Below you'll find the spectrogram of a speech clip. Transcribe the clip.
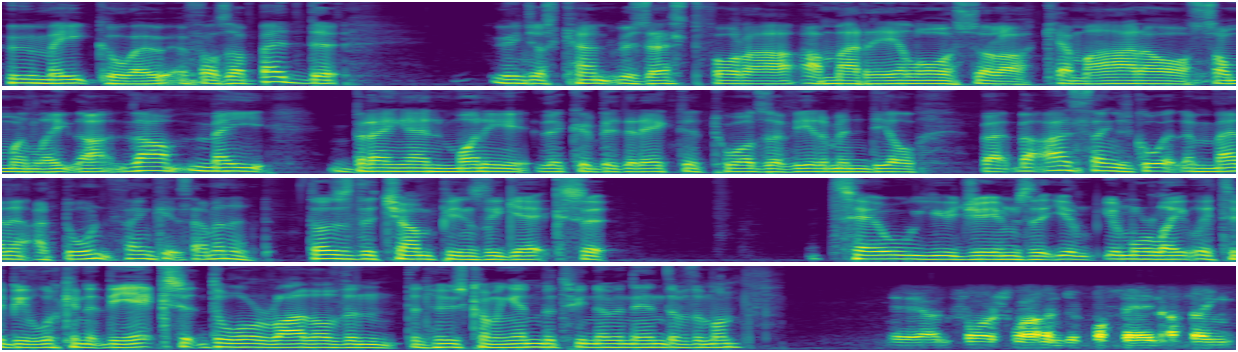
who might go out if there's a bid that Rangers can't resist for a, a Morelos or a Kamara or someone like that. That might bring in money that could be directed towards a Veerman deal. But but as things go at the minute, I don't think it's imminent. Does the Champions League exit tell you, James, that you're you're more likely to be looking at the exit door rather than, than who's coming in between now and the end of the month? Yeah, unfortunately, hundred percent. I think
